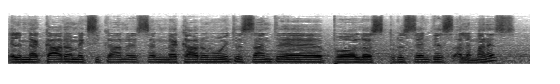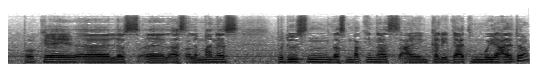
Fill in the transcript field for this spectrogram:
El mercado mexicano es un mercado muy interesante por los producentes alemanes, porque uh, los, uh, los alemanes producen las máquinas en calidad muy alta.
